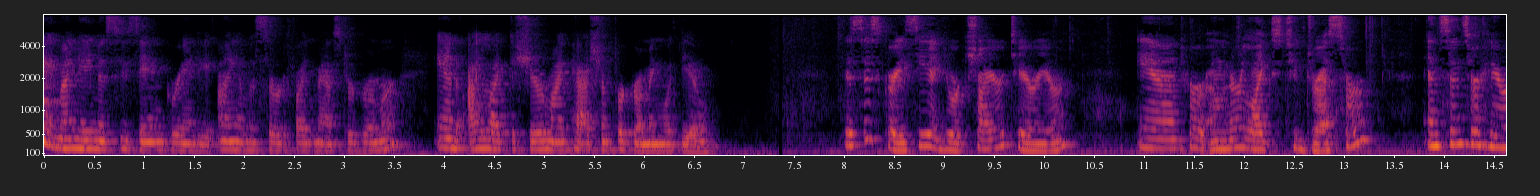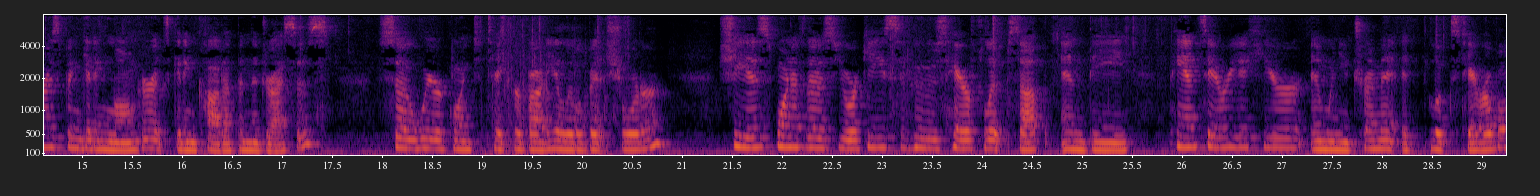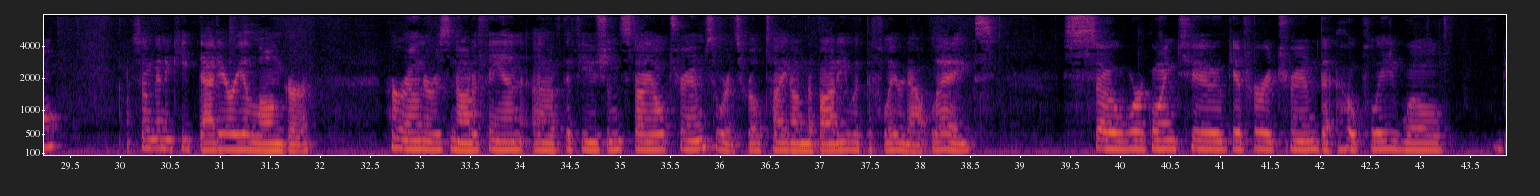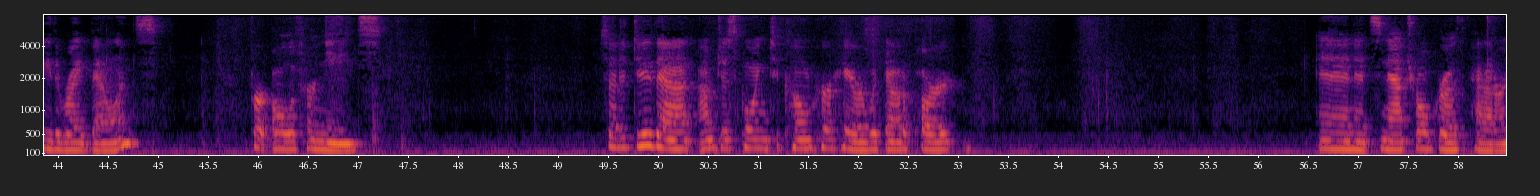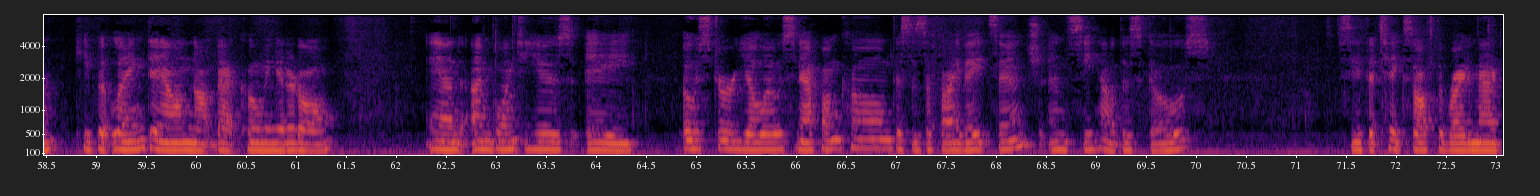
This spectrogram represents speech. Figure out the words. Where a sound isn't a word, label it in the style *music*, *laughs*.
Hi, my name is Suzanne Grande. I am a certified master groomer and I like to share my passion for grooming with you. This is Gracie, a Yorkshire Terrier, and her owner likes to dress her. And since her hair has been getting longer, it's getting caught up in the dresses. So we're going to take her body a little bit shorter. She is one of those Yorkies whose hair flips up in the pants area here, and when you trim it, it looks terrible. So I'm gonna keep that area longer. Her owner is not a fan of the fusion style trims where it's real tight on the body with the flared out legs. So we're going to give her a trim that hopefully will be the right balance for all of her needs. So to do that, I'm just going to comb her hair without a part and its natural growth pattern. Keep it laying down, not back combing it at all. And I'm going to use a Oster yellow snap-on comb. This is a 5 8 inch and see how this goes. See if it takes off the right amount of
